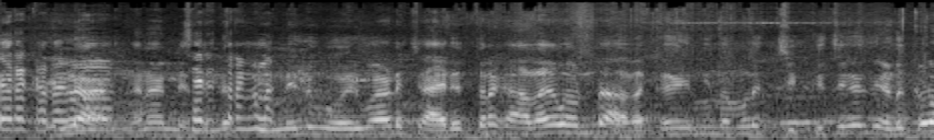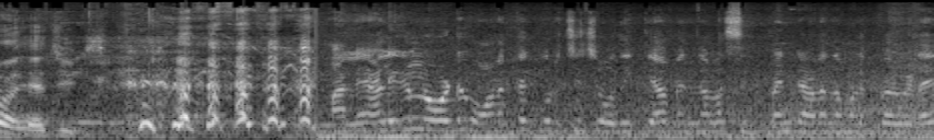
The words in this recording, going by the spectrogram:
വേറെ കഥകൾ അങ്ങനല്ല. ഒരുപാട് ചരിത്ര കഥകളുണ്ട്. അതൊക്കെ ഇനി നമ്മൾ ചിക്കി ചിക്കി എടുക്കണോ ചേച്ചി? മലയാളികളോട് ഓണത്തെക്കുറിച്ച് ചോദിക്കാം എന്നുള്ള സെഗ്മെന്റാണ് നമ്മളിപ്പോൾ ഇവിടെ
